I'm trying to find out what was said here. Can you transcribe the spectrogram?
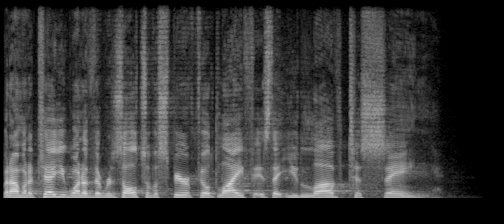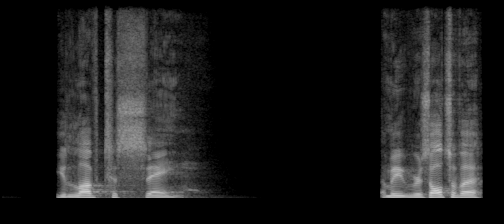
But I'm going to tell you one of the results of a spirit filled life is that you love to sing. You love to sing. I mean, results of a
